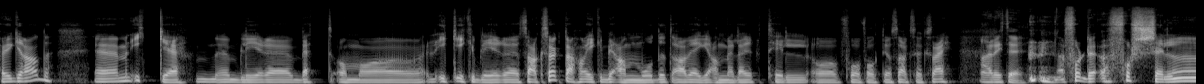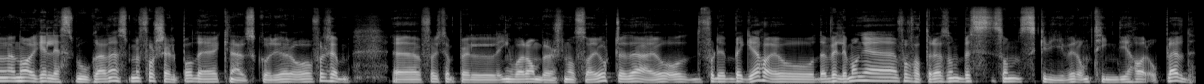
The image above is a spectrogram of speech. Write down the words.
høy grad, eh, men ikke blir bedt om å Eller ikke, ikke blir saksøkt, da, og ikke blir anmodet av VG-anmelder til å få folk til å saksøke seg. Ja, riktig. For, forskjellen, Nå har jeg ikke lest boka hennes, men forskjell på det Knausgård gjør og eksempel, eh, eksempel Ingvar Ambjørnsen også har gjort, det er jo For det, begge har jo Det er veldig mange forfattere som, som skriver om ting de har opplevd.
